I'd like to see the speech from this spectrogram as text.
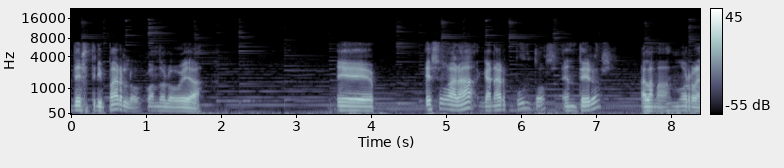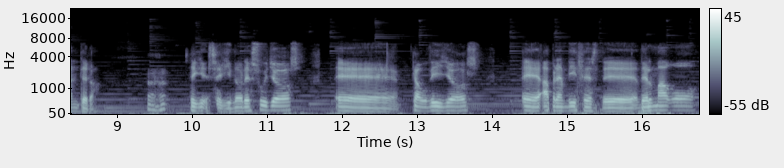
destriparlo cuando lo vea, eh, eso hará ganar puntos enteros a la mazmorra entera. seguidores suyos, eh, caudillos, eh, aprendices del mago,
